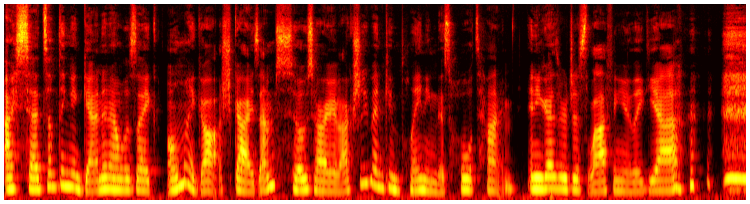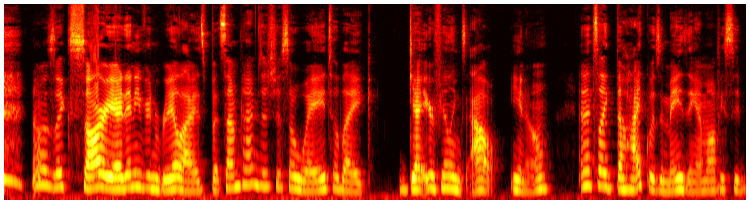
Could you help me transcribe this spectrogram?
I said something again and I was like, oh my gosh, guys, I'm so sorry. I've actually been complaining this whole time. And you guys were just laughing. You're like, yeah. I was like, sorry, I didn't even realize. But sometimes it's just a way to like get your feelings out, you know? And it's like the hike was amazing. I'm obviously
